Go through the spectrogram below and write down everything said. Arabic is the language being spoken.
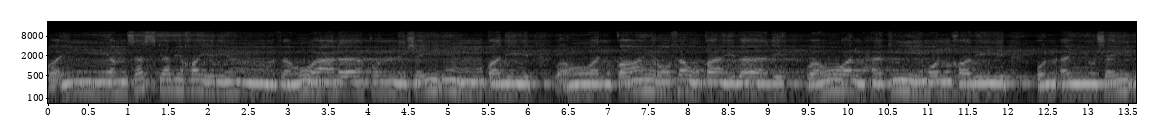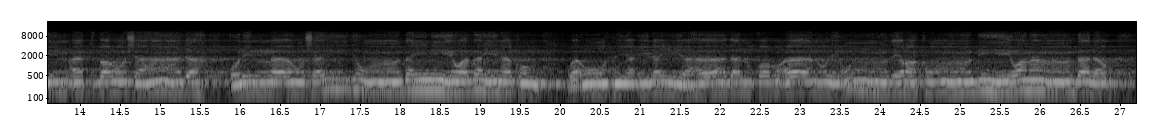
وإن يمسسك بخير فهو على كل شيء قدير وهو القاهر فوق عباده وهو الحكيم الخبير قل أي شيء أكبر شهادة قل الله شهيد بيني وبينكم وأوحي إلي هذا القرآن لأنذركم به ومن بلغ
